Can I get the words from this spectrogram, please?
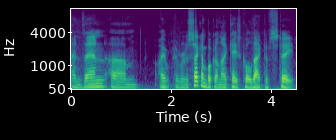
And then um, I wrote a second book on that case called Act of State.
